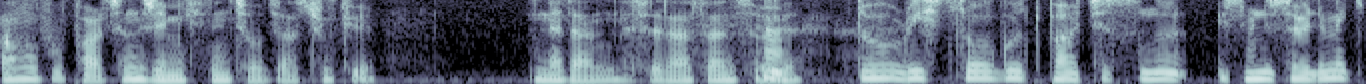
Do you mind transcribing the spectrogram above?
Ama bu parçanın remixini çalacağız. Çünkü neden? Mesela sen söyle. Do Rich So Good parçasını ismini söylemek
